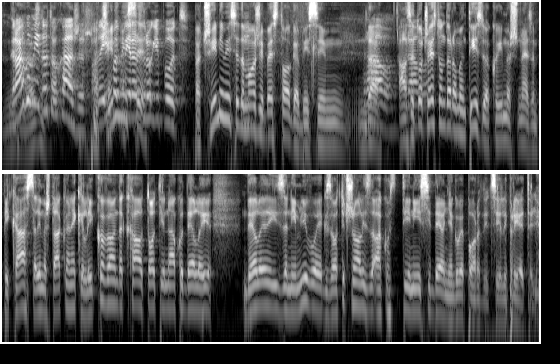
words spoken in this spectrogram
Drago mi je da to kažeš, da čini ipak mi biraš se- drugi put. Pa čini mi se da može i bez toga, mislim, Bravo, da. Ali se to bravo. često onda romantizuje, ako imaš, ne znam, Picasso ili imaš takve neke likove, onda kao to ti onako deluje, deluje i zanimljivo, i egzotično, ali ako ti nisi deo njegove porodice ili prijatelja.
